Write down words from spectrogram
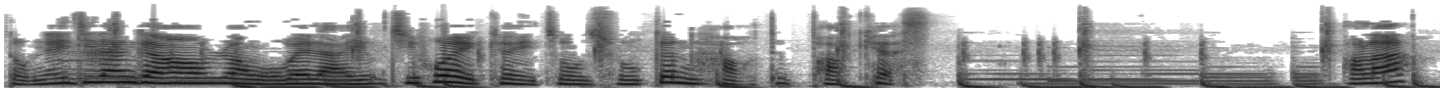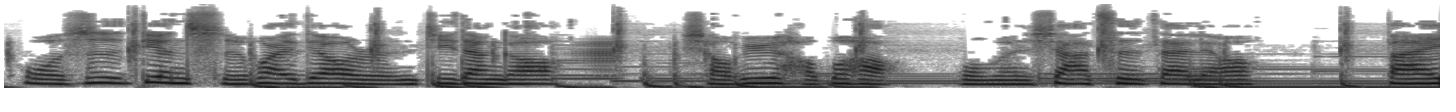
抖内鸡蛋糕，让我未来有机会可以做出更好的 podcast。好啦，我是电池坏掉人鸡蛋糕，小玉好不好？我们下次再聊，拜。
